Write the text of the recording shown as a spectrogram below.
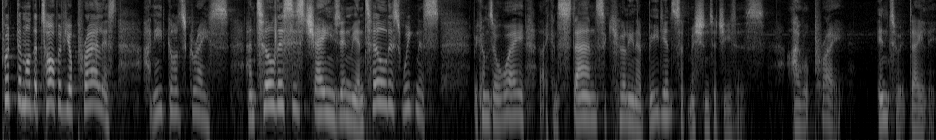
Put them on the top of your prayer list. I need God's grace. Until this is changed in me, until this weakness becomes a way that I can stand securely in obedient submission to Jesus, I will pray into it daily.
